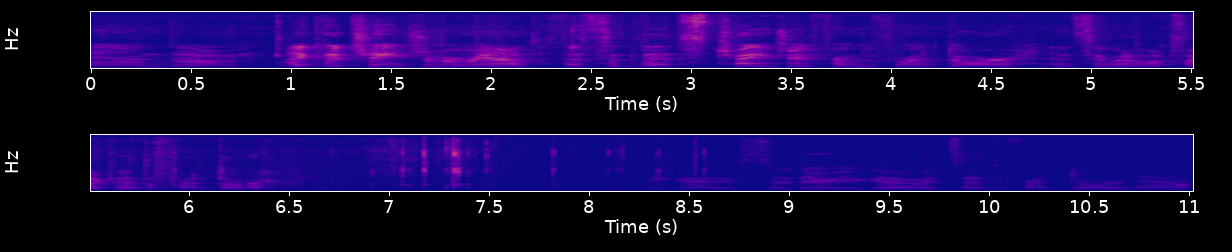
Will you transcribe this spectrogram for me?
And um, I could change them around. Let's, let's change it from the front door and see what it looks like at the front door. Okay guys, so there you go. It's at the front door now.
